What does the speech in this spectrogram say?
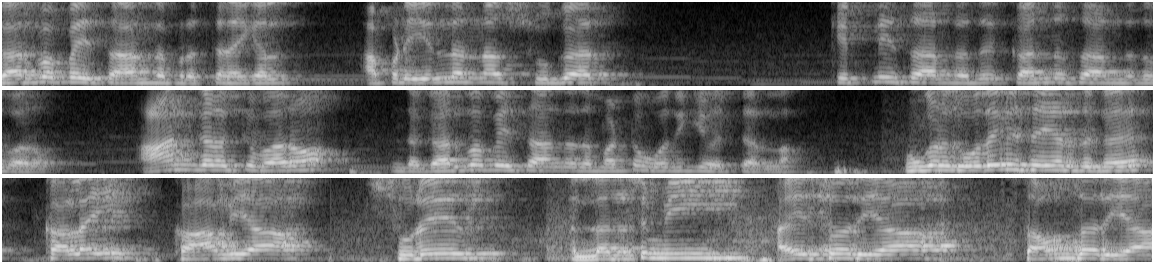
கர்ப்பப்பை சார்ந்த பிரச்சனைகள் அப்படி இல்லைன்னா சுகர் கிட்னி சார்ந்தது கண் சார்ந்தது வரும். ஆண்களுக்கு வரும். இந்த கர்ப்பப்பை சார்ந்ததை மட்டும் ஒதுக்கி வச்சிடலாம் உங்களுக்கு உதவி செய்யறதுக்கு கலை காவ்யா சுரேஷ் லட்சுமி ஐஸ்வர்யா சௌந்தர்யா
